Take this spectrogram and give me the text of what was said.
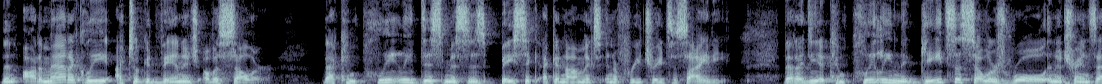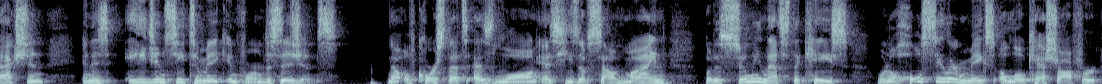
then automatically I took advantage of a seller that completely dismisses basic economics in a free trade society. That idea completely negates a seller's role in a transaction and his agency to make informed decisions. Now, of course, that's as long as he's of sound mind, but assuming that's the case, when a wholesaler makes a low cash offer,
